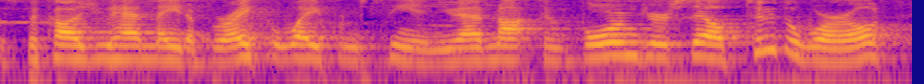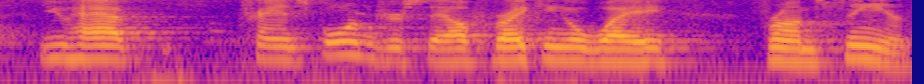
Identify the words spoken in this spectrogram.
It's because you have made a breakaway from sin. You have not conformed yourself to the world. You have transformed yourself, breaking away from sin.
